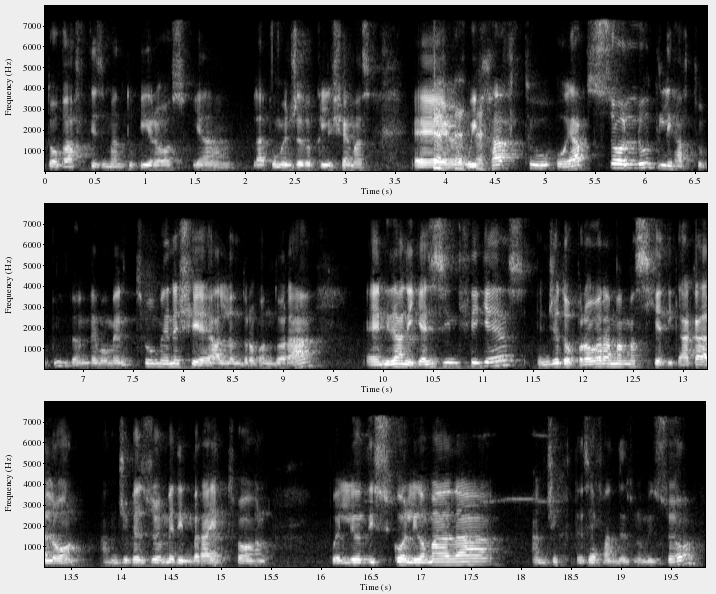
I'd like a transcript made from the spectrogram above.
το βάφτισμα του πυρός, για να πούμε και το κλισέ μας. Ε, we have to, we absolutely have to build on the momentum, δεν έχει άλλον τρόπο τώρα. Είναι ιδανικές οι συνθήκες, είναι και το πρόγραμμα μας σχετικά καλό, αν και παίζουμε με την Brighton, που είναι λίγο δύσκολη ομάδα, αν και χτες έφαντες νομίζω.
